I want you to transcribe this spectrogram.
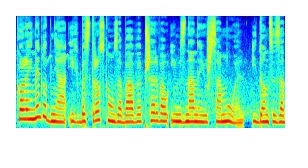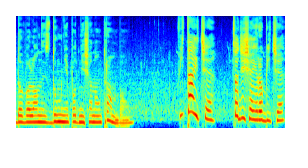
Kolejnego dnia ich beztroską zabawę przerwał im znany już Samuel, idący zadowolony z dumnie podniesioną trąbą. Witajcie! Co dzisiaj robicie?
